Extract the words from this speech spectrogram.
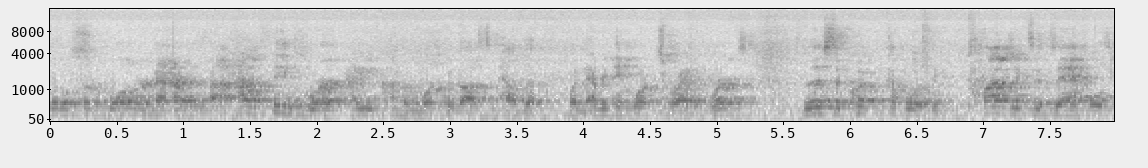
little sort of longer narratives about how things work, how you come and work with us, and how the, when everything works right, it works. So this is a quick couple of the projects examples.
